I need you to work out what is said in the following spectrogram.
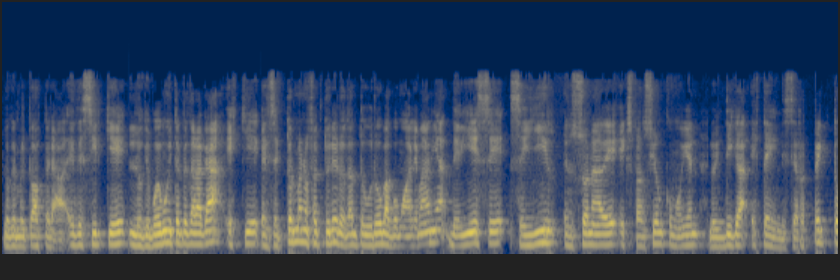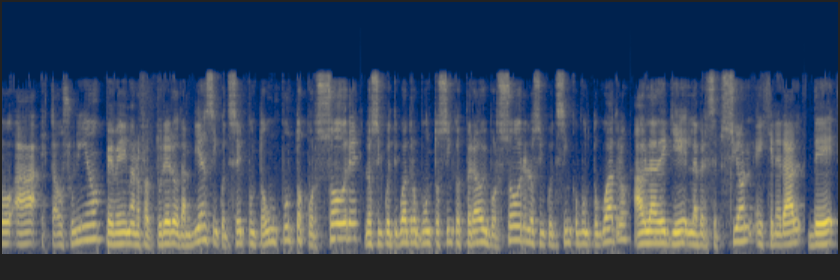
lo que el mercado esperaba. Es decir, que lo que podemos interpretar acá es que el sector manufacturero, tanto Europa como Alemania, debiese seguir en zona de expansión, como bien lo indica este índice. Respecto a Estados Unidos, PMI manufacturero también 56.1 puntos por sobre los 54.5 esperados y por sobre los 55.4. Habla de que la percepción en general del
